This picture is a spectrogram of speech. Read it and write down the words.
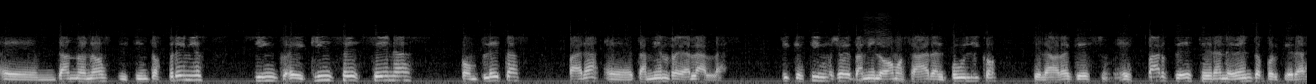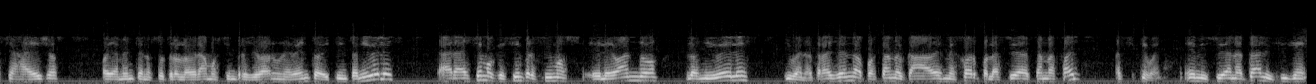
em, dándonos distintos premios. 15 eh, cenas completas para eh, también regalarlas. Así que estimo yo que también lo vamos a dar al público, que la verdad que es, es parte de este gran evento porque gracias a ellos obviamente nosotros logramos siempre llevar un evento de distintos niveles agradecemos que siempre fuimos elevando los niveles y bueno, trayendo, apostando cada vez mejor por la ciudad de San Rafael. Así que bueno, es mi ciudad natal y sí que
